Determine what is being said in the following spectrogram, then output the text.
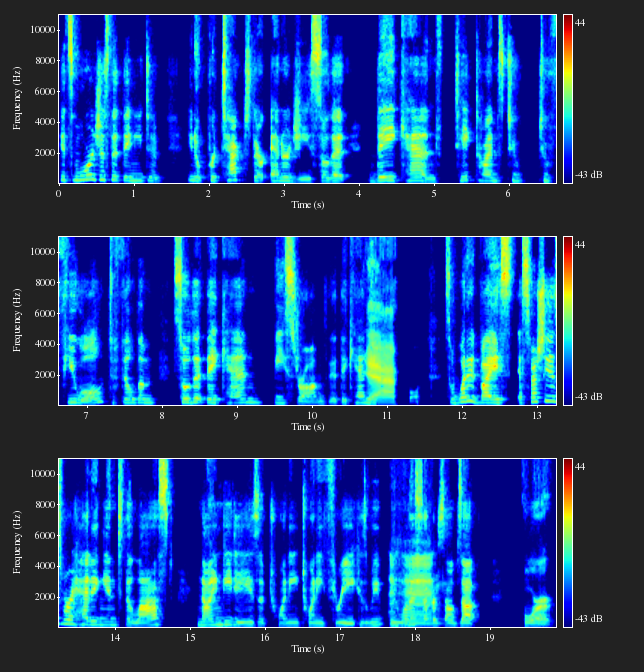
it's more just that they need to you know protect their energy so that they can take times to to fuel to fill them so that they can be strong that they can Yeah. so what advice especially as we're heading into the last 90 days of 2023 because we we want to set ourselves up for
